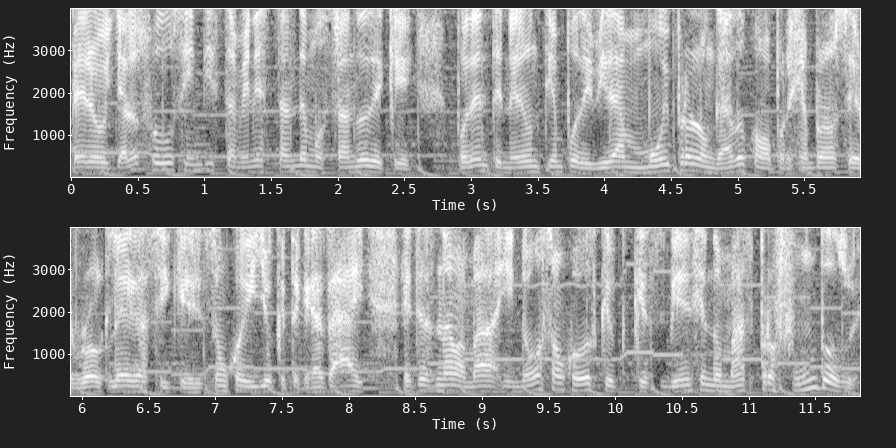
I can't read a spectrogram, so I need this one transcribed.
Pero ya los juegos indies también están demostrando de que pueden tener un tiempo de vida muy prolongado, como por ejemplo, no sé, Rogue Legacy, que es un jueguillo que te quedas, ay, esta es una mamada, y no, son juegos que, que vienen siendo más profundos, güey,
